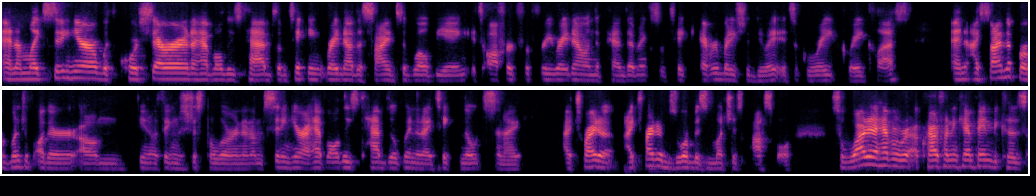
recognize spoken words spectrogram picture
And I'm like sitting here with Coursera and I have all these tabs. I'm taking right now the science of well-being. It's offered for free right now in the pandemic. So take everybody should do it. It's a great, great class. And I signed up for a bunch of other um, you know, things just to learn. And I'm sitting here, I have all these tabs open and I take notes and I I try to I try to absorb as much as possible. So why did I have a, a crowdfunding campaign? Because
